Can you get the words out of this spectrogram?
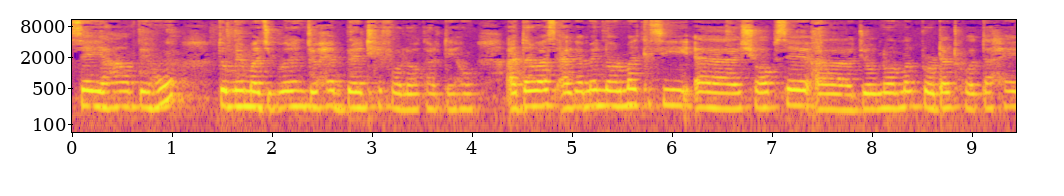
से यहाँ पे हूँ तो मैं मजबूरन जो है ब्रांड ही फॉलो करती हूँ। अदरवाइज़ अगर मैं नॉर्मल किसी शॉप से जो नॉर्मल प्रोडक्ट होता है,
